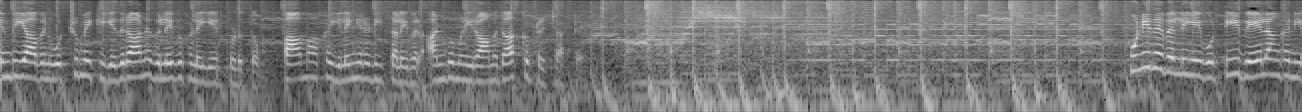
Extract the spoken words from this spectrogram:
இந்தியாவின் ஒற்றுமைக்கு எதிரான விளைவுகளை ஏற்படுத்தும். பாமக இளைஞரணி தலைவர் அன்புமணி ராமதாஸ் குற்றச்சாட்டு. புனித வெள்ளியை ஒட்டி வேளாங்கண்ணி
